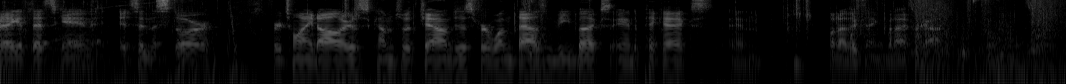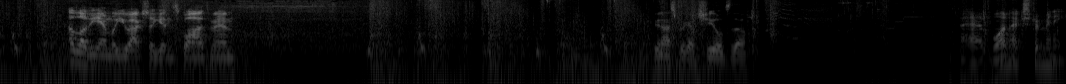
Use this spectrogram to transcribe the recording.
did I get that skin? It's in the store for twenty dollars. Comes with challenges for one thousand V bucks and a pickaxe and what other thing, but I forgot. I love the ammo you actually get in squads, man. Be nice if we got shields though. I had one extra mini.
